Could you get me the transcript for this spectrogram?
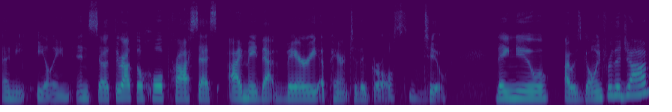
a neat feeling. And so throughout the whole process, I made that very apparent to the girls mm-hmm. too. They knew I was going for the job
